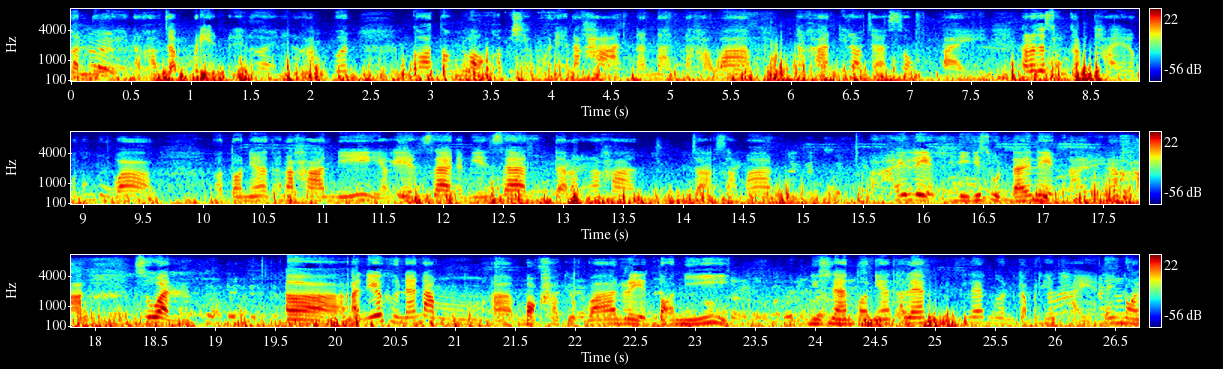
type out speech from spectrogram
กันเลยนะคะจะเปลี่ยนไปเรื่อยๆนะคะเพื่อนก็ต้องลองเข้าไปเช็คดูในธนาคารนั้นๆนะคะว่าธนาคารที่เราจะส่งไปถ้าเราจะส่งกลับไทยเราก็ต้องดูว่าตอนนี้ธนาคารนี้อย่าง ANZ เนี่ย BNZ แต่ละธนาคาร ให้เลทดีที่สุดได้เลทไหนนะคะ ส่วนอันนี้ก็คือแนะนำอบอกข่าวเกี่ยวกับว่าเรทตอนนี้นิวซีแลนด์ตอนนี้ถ้าแลกแลกเงินกับประเทศไทยได้น้อย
